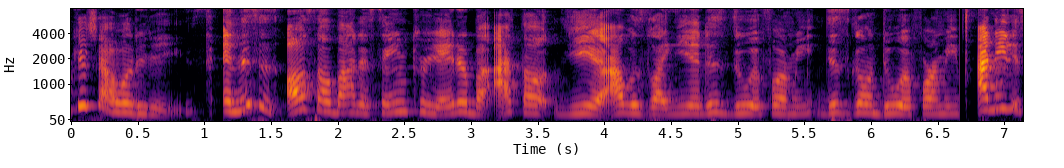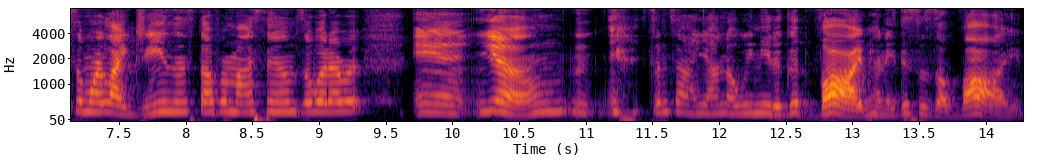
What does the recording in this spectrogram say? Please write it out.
get y'all one of these. And this is also by the same creator, but I thought, yeah, I was like, yeah, this do it for me. This gonna do it for me. I needed some more like jeans and stuff for my Sims or whatever. And yeah, sometimes y'all know we need a good vibe, honey. This is a vibe.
